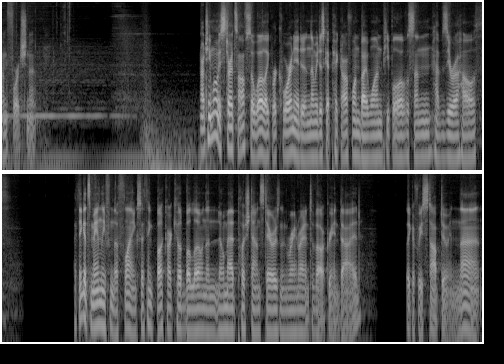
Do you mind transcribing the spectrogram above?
Unfortunate. Our team always starts off so well, like we're coordinated, and then we just get picked off one by one. People all of a sudden have zero health. I think it's mainly from the flanks. I think Buck got killed below, and then Nomad pushed downstairs and then ran right into Valkyrie and died. Like if we stop doing that,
